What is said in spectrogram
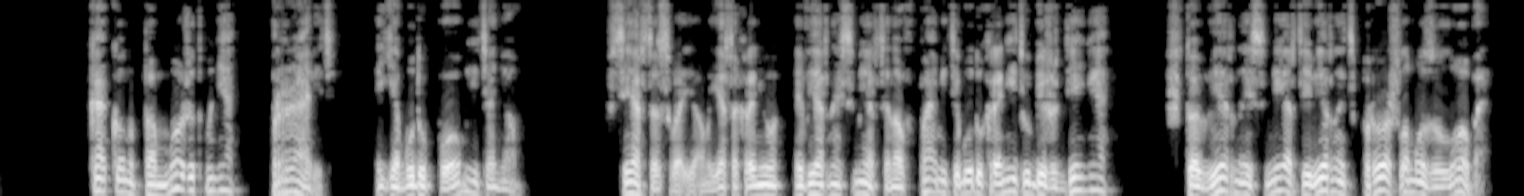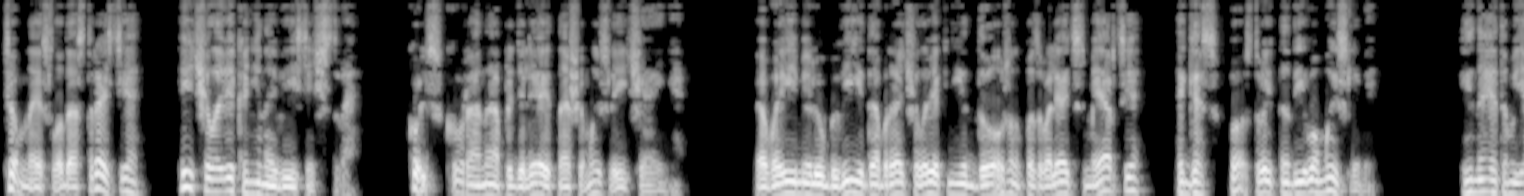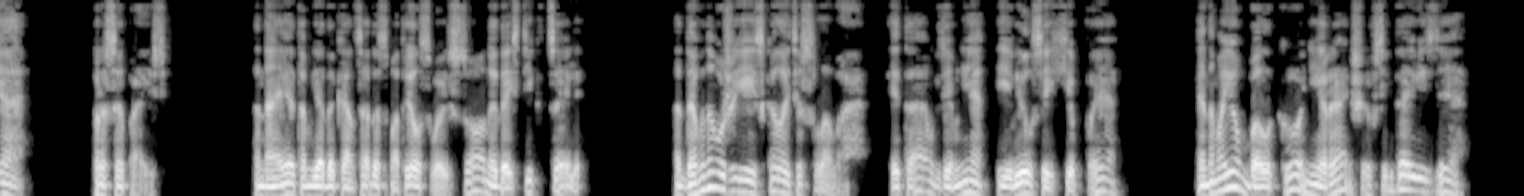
Как он поможет мне править! Я буду помнить о нем. В сердце своем я сохраню верность смерти, но в памяти буду хранить убеждение, что верность смерти, верность прошлому злоба, темное сладострастие и человека-ненавистничество, коль скоро она определяет наши мысли и чаяния. Во имя любви и добра человек не должен позволять смерти господствовать над его мыслями. И на этом я просыпаюсь. На этом я до конца досмотрел свой сон и достиг цели. Давно уже я искал эти слова, и там, где мне явился Хипе, и на моем балконе, и раньше, всегда и везде.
